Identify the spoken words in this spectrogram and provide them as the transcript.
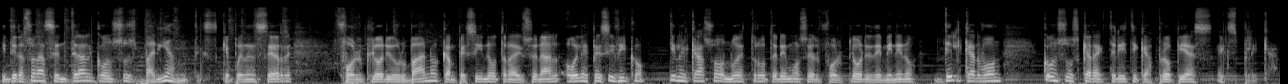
y de la zona central con sus variantes, que pueden ser folclore urbano, campesino, tradicional o el específico, y en el caso nuestro tenemos el folclore de minero del carbón con sus características propias, explica.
